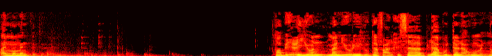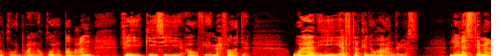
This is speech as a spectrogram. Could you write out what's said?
Einen Moment bitte. طبيعي من يريد دفع الحساب لا بد له من نقود والنقود طبعا في كيسه أو في محفظته وهذه يفتقدها أندرياس لنستمع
